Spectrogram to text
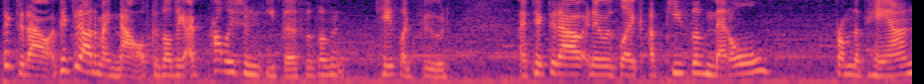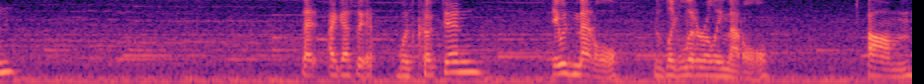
picked it out. I picked it out of my mouth because I was like, I probably shouldn't eat this. This doesn't taste like food. I picked it out and it was like a piece of metal from the pan that I guess it was cooked in. It was metal. It was like literally metal. Um,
